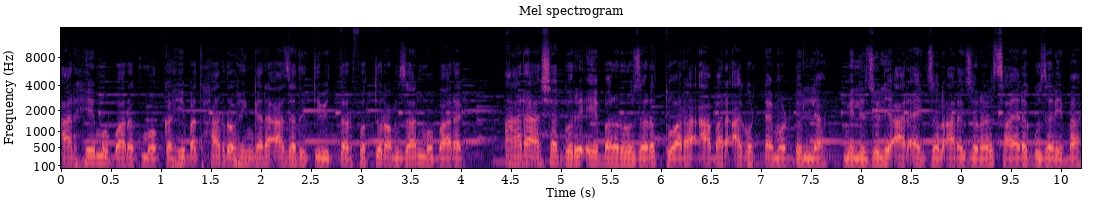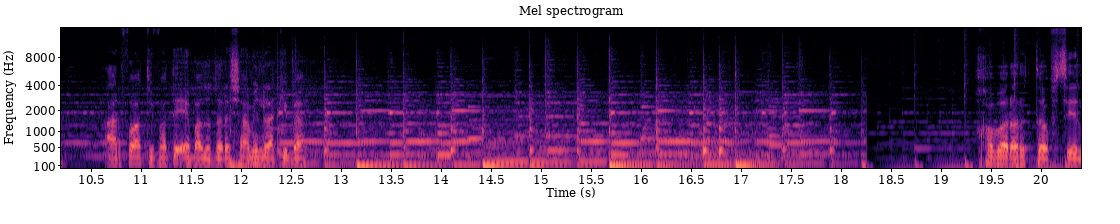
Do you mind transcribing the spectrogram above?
আর হে মুবারক মৌকাহিবাত হার রোহিঙ্গারা আজাদি টিভির তরফতো রমজান মুবারক আর আশা করি এবার রোজার তোয়ারা আবার আগর টাইমত ডুল্লা মিলিজুলি আর একজন আরেকজনের সায়ের গুজারিবা আর ফাতি ফাতে এবাদতরে সামিল রাখিবা খবরের তফসিল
